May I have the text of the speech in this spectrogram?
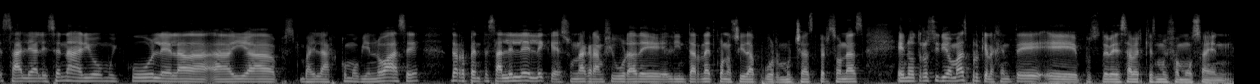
sale al escenario, muy cool, él ahí a pues, bailar como bien lo hace. De repente sale Lele, que es una gran figura del internet, conocida por muchas personas en otros idiomas, porque la gente eh, pues debe saber que es muy famosa en,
